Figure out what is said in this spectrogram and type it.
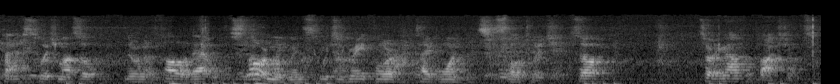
fast twitch muscle. Then we're going to follow that with the slower movements, which is great for type 1 slow twitch. So, starting off with box jumps.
